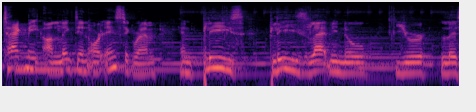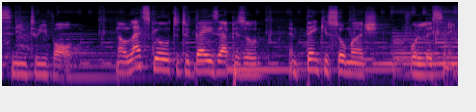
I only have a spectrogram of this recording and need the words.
tag me on LinkedIn or Instagram and please please let me know you're listening to Evolve. Now, let's go to today's episode, and thank you so much for listening.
